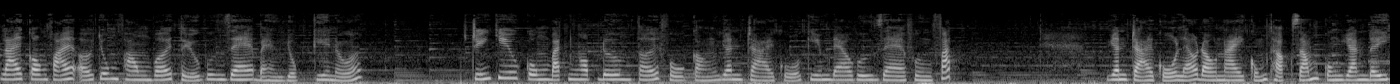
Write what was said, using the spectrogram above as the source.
Lại còn phải ở chung phòng với tiểu vương gia bàn dục kia nữa. Triển chiêu cùng Bạch Ngọc Đường tới phụ cận doanh trại của Kim Đao Vương gia Phương Phách. Doanh trại của lão đầu này cũng thật giống quân doanh đi.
